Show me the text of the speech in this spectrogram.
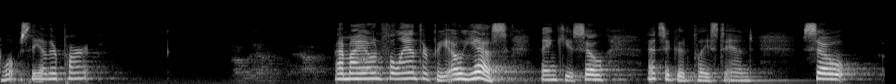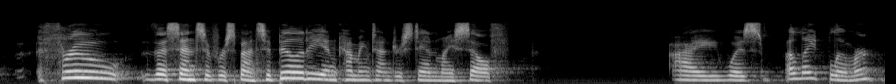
What was the other part? And my own philanthropy. Oh, yes. Thank you. So that's a good place to end. So, through the sense of responsibility and coming to understand myself, I was a late bloomer,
